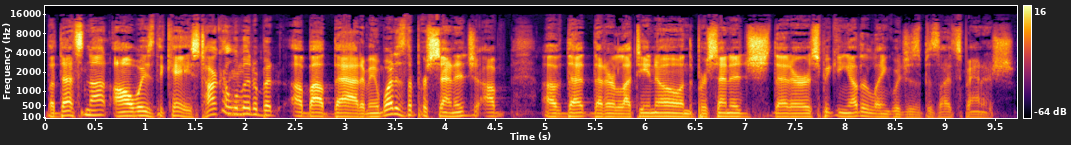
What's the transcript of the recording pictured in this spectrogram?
but that's not always the case. Talk a little bit about that. I mean, what is the percentage of, of that that are Latino and the percentage that are speaking other languages besides Spanish?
